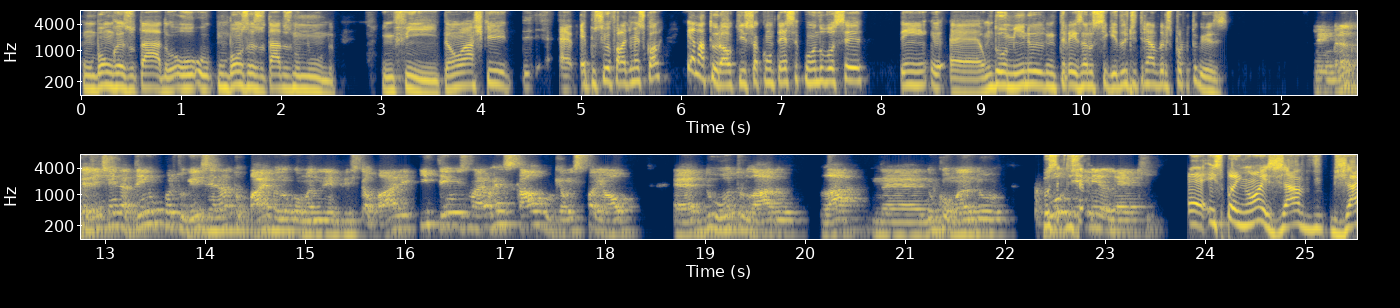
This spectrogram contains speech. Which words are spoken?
com bom resultado ou, ou, com bons resultados no mundo. Enfim, então eu acho que é, é, possível falar de uma escola e é natural que isso aconteça quando você tem é, um domínio em três anos seguidos de treinadores portugueses. Lembrando que a gente ainda tem o português Renato Paiva no comando do Empresa del Valle e tem o Ismael Rescalvo, que é um espanhol é, do outro lado, lá né, no comando você, do Emelec. É, espanhóis já, já,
